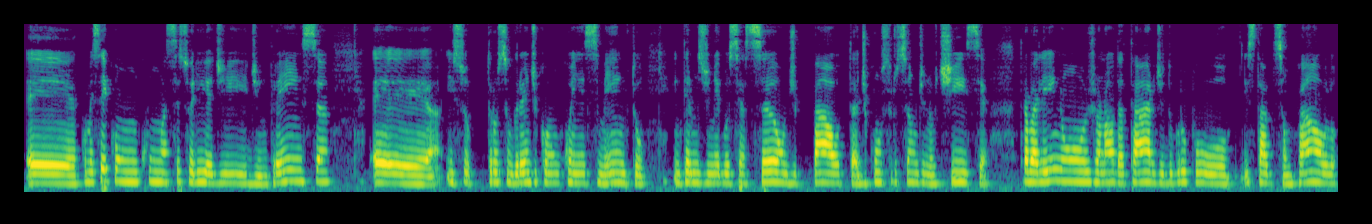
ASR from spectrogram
É, comecei com, com assessoria de, de imprensa, é, isso trouxe um grande conhecimento em termos de negociação, de pauta, de construção de notícia. Trabalhei no Jornal da Tarde do Grupo Estado de São Paulo,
